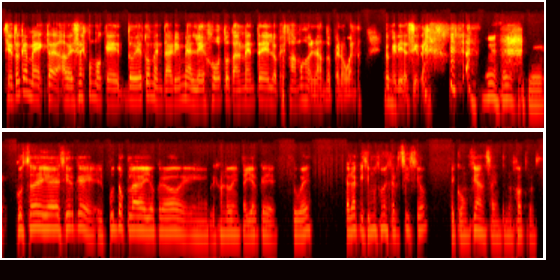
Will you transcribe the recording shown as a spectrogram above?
Siento que me, a veces como que doy el comentario y me alejo totalmente de lo que estábamos hablando, pero bueno, lo quería decir. justo iba a decir que el punto clave, yo creo, por ejemplo, en el taller que tuve, era que hicimos un ejercicio de confianza entre nosotros.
